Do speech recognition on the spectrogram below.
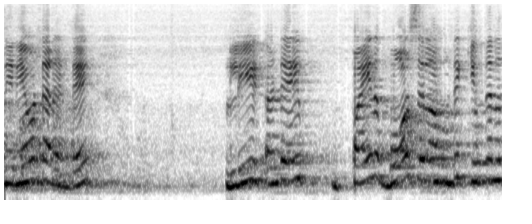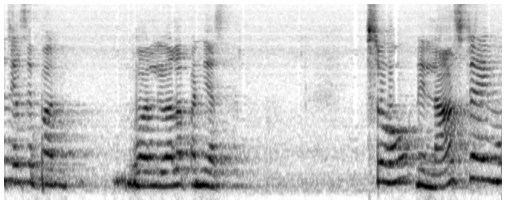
నేను ఏమంటానంటే లీడ్ అంటే పైన బాస్ ఎలా ఉంటే కిందన చేసే పని వాళ్ళు అలా పని చేస్తారు. సో నేను లాస్ట్ టైము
